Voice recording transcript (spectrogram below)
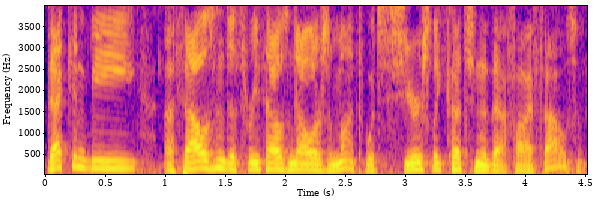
That can be thousand to three thousand dollars a month, which seriously cuts into that five thousand.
